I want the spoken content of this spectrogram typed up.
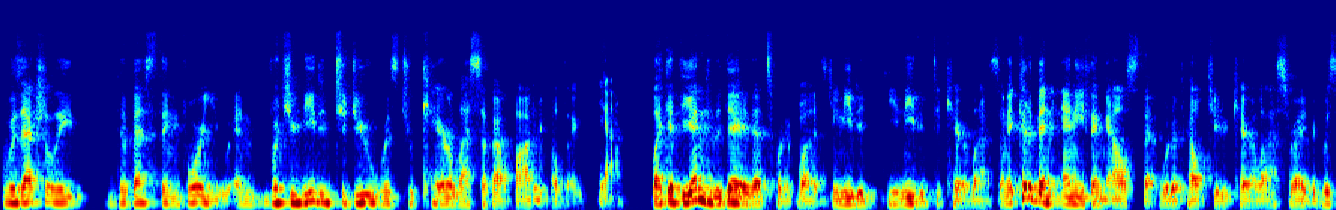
was actually the best thing for you and what you needed to do was to care less about bodybuilding Yeah. like at the end of the day that's what it was you needed you needed to care less and it could have been anything else that would have helped you to care less right it was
